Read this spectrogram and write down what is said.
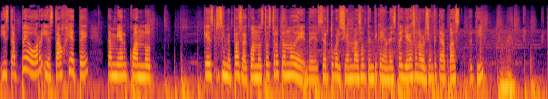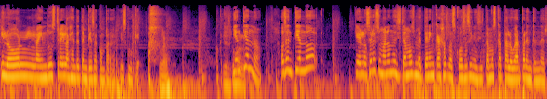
Y está peor y está ojete también cuando que esto sí me pasa, cuando estás tratando de, de, ser tu versión más auténtica y honesta y llegas a una versión que te da paz de ti y luego la industria y la gente te empieza a comparar y es como que... ah, Claro. Y entiendo, o sea, entiendo que los seres humanos necesitamos meter en cajas las cosas y necesitamos catalogar para entender.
